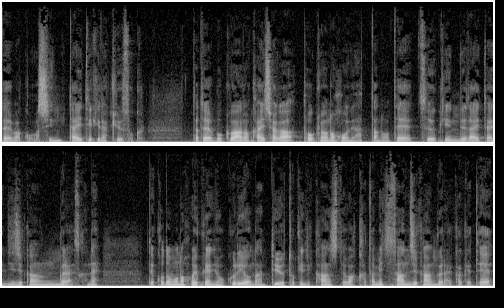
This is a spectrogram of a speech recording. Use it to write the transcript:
例えばこう身体的な休息。例えば僕はあの会社が東京の方にあったので、通勤でだいたい2時間ぐらいですかね。で子供の保育園に送るよなんていう時に関しては片道3時間ぐらいかけて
